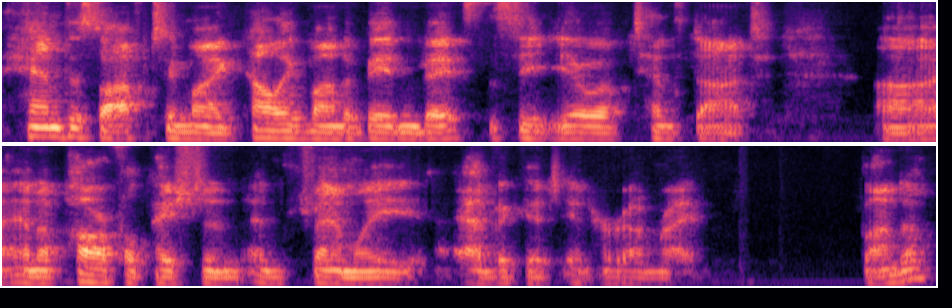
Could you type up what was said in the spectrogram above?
hand this off to my colleague, Vonda Vaden-Bates, the CEO of 10th Dot, uh, and a powerful patient and family advocate in her own right. Vonda?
